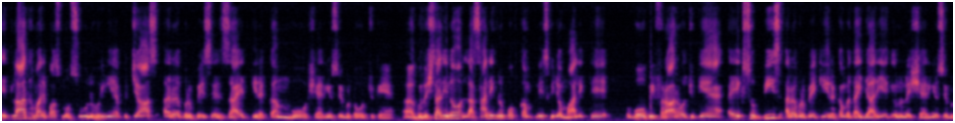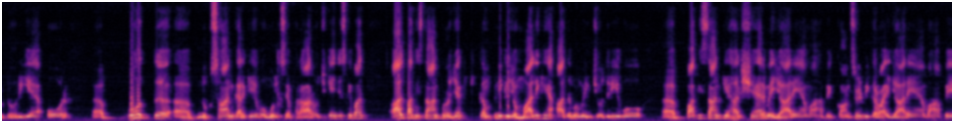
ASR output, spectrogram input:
इतलात हमारे पास मौसू हुई हैं। पचास अरब रुपए से जायद की रकम वो शहरीों से बटोर चुके हैं। गुजशत दिनों लासानी ग्रुप ऑफ़ कंपनीज़ के जो मालिक थे वो भी फरार हो चुके हैं। 120 अरब रुपए की रकम बताई जा रही है कि उन्होंने शहरियों से बटोरी है और बहुत नुकसान करके वो मुल्क से फरार हो चुके हैं, जिसके बाद आल पाकिस्तान प्रोजेक्ट कंपनी के जो मालिक हैं, आदम अमीन चौधरी, वो पाकिस्तान के हर शहर में जा रहे हैं, वहाँ पे कॉन्सर्ट भी करवाए जा रहे हैं, वहाँ पे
